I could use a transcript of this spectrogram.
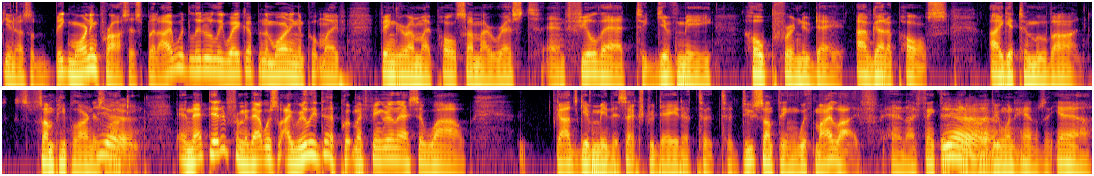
you know, it's a big mourning process, but I would literally wake up in the morning and put my finger on my pulse on my wrist and feel that to give me hope for a new day. I've got a pulse. I get to move on some people aren't as yeah. lucky. And that did it for me. That was I really did put my finger in there. I said, "Wow, God's given me this extra day to, to, to do something with my life." And I think that yeah. you know, everyone handles it. Yeah.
